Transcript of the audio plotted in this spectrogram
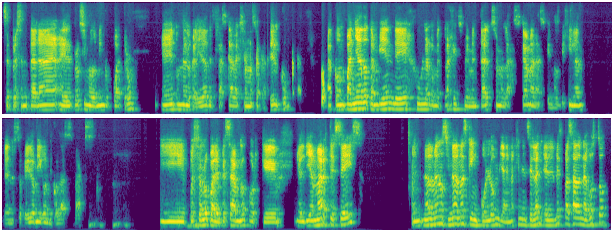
se presentará el próximo domingo 4 en una localidad de Tlaxcala que se llama Zacatelco, acompañado también de un largometraje experimental que se llama Las cámaras que nos vigilan, de nuestro querido amigo Nicolás Bax. Y pues solo para empezar, ¿no? Porque el día martes 6, nada menos y nada más que en Colombia, imagínense, el, el mes pasado, en agosto,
